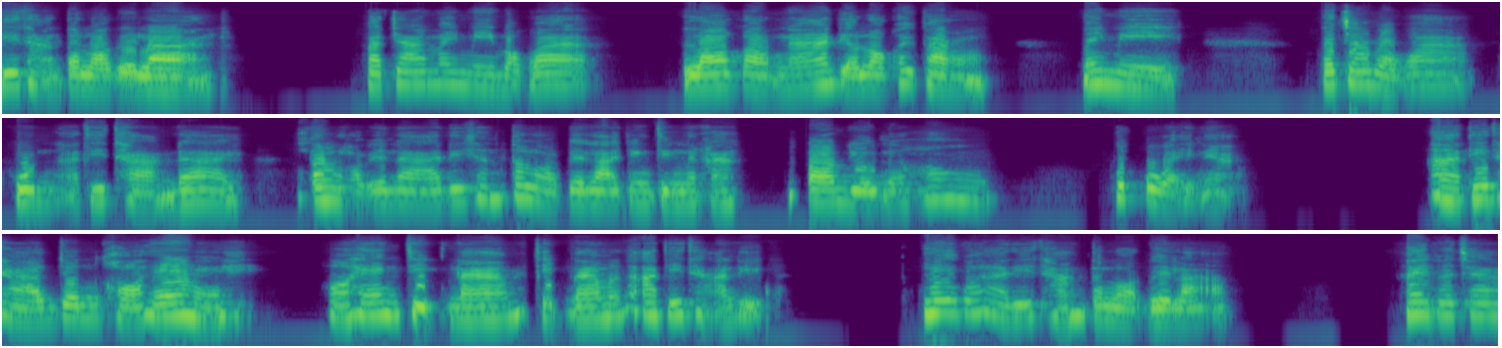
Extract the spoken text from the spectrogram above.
ธิษฐานตลอดเวลา พระเจ้าไม่มีบอกว่ารอก่อนนะ เดี๋ยวเราค่อยฟังไม่มี พระเจ้าบอกว่าคุณอธิษฐานได้ ตลอดเวลาดิฉันตลอดเวลาจริง ๆ นะคะ ตอนอยู่ในห้องผู้ป่วยเนี่ยอธิษฐานจนคอแห้งคอแห้งจิบน้ำจิบน้ำแล้วอธิษฐานอีก เรียกว่าอธิษฐานตลอดเวลา ให้พระเจ้า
